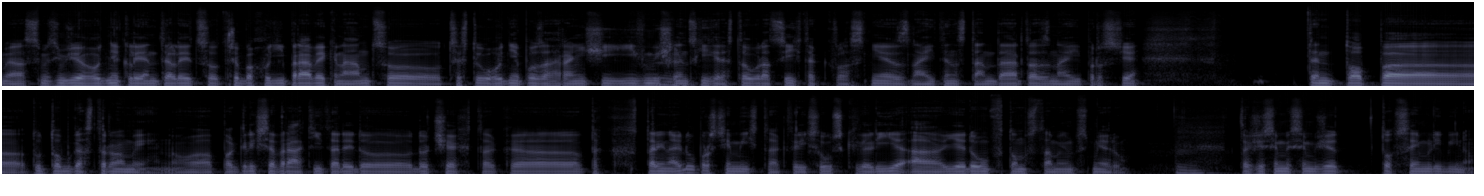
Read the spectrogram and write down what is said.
Já si myslím, že hodně klientely, co třeba chodí právě k nám, co cestují hodně po zahraničí, jí v myšlenských hmm. restauracích, tak vlastně znají ten standard a znají prostě ten top, uh, tu top gastronomii. No a pak, když se vrátí tady do, do Čech, tak, uh, tak tady najdou prostě místa, které jsou skvělé a jedou v tom samém směru. Hmm. Takže si myslím, že to se jim líbí. No.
